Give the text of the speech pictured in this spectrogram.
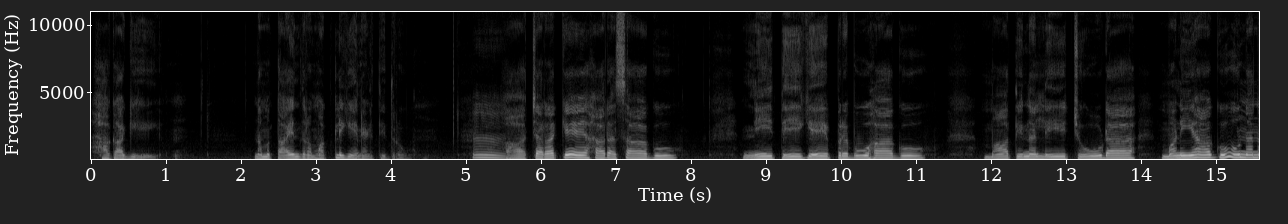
ಹಾಗಾಗಿ ನಮ್ಮ ತಾಯಂದ್ರ ಮಕ್ಕಳಿಗೆ ಏನು ಹೇಳ್ತಿದ್ರು? ಆಚರಕ್ಕೆ ಹರಸಾಗು ನೀತಿಗೆ ಪ್ರಭು ಹಾಗೂ ಮಾತಿನಲ್ಲಿ ಚೂಡ ಮಣಿಯಾಗೂ ನನ್ನ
